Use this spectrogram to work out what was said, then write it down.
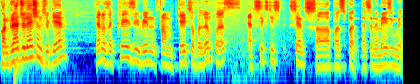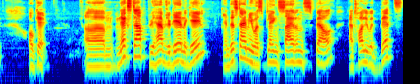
Congratulations again. That was a crazy win from Gates of Olympus at 60 cents uh, per spin. That's an amazing win. Okay. Um, next up, we have Yugen again. And this time he was playing Siren Spell at Hollywood Bets.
